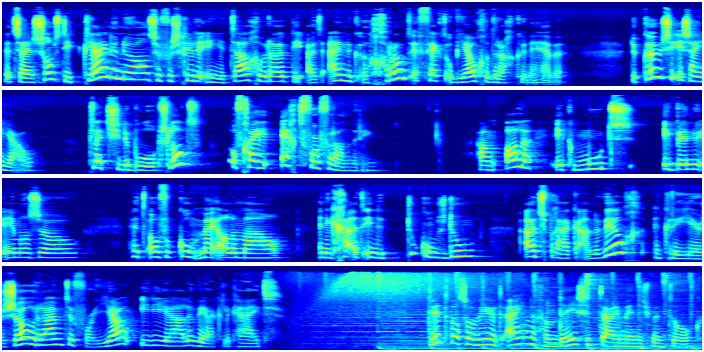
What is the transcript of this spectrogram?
Het zijn soms die kleine nuanceverschillen in je taalgebruik die uiteindelijk een groot effect op jouw gedrag kunnen hebben. De keuze is aan jou. Klets je de boel op slot of ga je echt voor verandering? Hang alle ik moet, ik ben nu eenmaal zo, het overkomt mij allemaal en ik ga het in de toekomst doen. Uitspraken aan de wilg en creëer zo ruimte voor jouw ideale werkelijkheid. Dit was alweer het einde van deze Time Management Talk.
